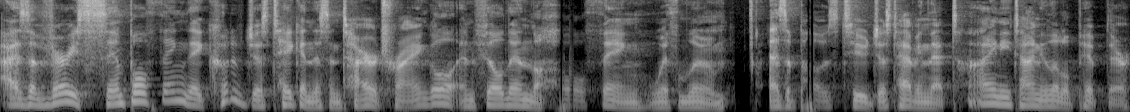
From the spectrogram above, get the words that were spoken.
as a very simple thing, they could have just taken this entire triangle and filled in the whole thing with lume as opposed to just having that tiny, tiny little pip there.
